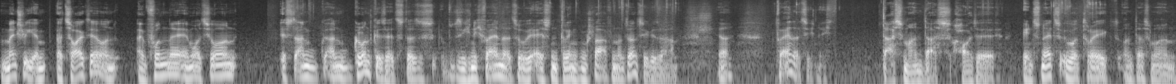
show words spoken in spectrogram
menschlich erzeugte und empfundene Emotion ist ein, ein Grundgesetz, dass es sich nicht verändert, so wie Essen, Trinken, Schlafen und sonstige Sachen. Ja, verändert sich nicht. Dass man das heute ins Netz überträgt und dass man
